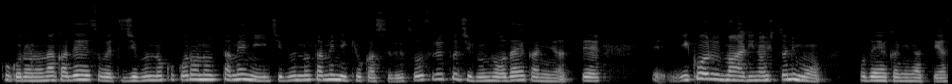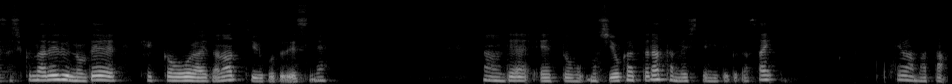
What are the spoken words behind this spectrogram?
心の中でそうやって自分の心のために自分のために許可する。そうすると自分が穏やかになってイコール周りの人にも穏やかになって優しくなれるので結果オーライだなっていうことですね。なので、えっ、と、もしよかったら試してみてください。ではまた。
